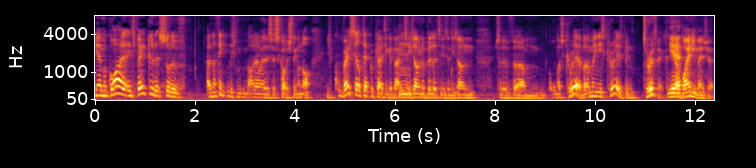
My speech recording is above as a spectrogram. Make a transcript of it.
Yeah, Maguire is very good at sort of, and I think this I don't know whether this is a Scottish thing or not. He's very self-deprecating about Mm. his, his own abilities and his own sort of um, almost career. But I mean, his career has been terrific, you know, Yeah. by any measure.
